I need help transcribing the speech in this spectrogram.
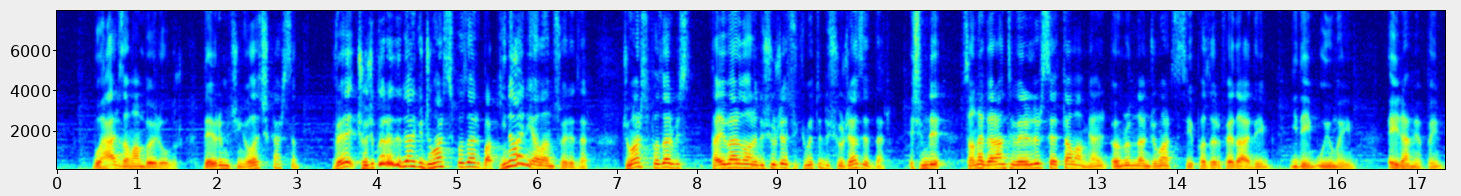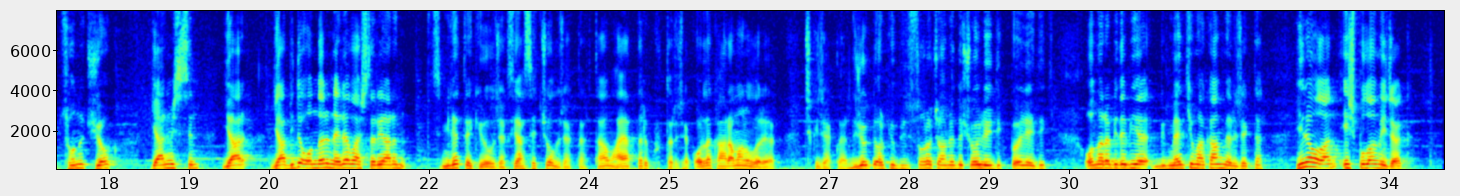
Bu her zaman böyle olur. Devrim için yola çıkarsın. Ve çocuklara dediler ki cumartesi pazar bak yine aynı yalanı söylediler. Cumartesi pazar biz Tayyip Erdoğan'ı düşüreceğiz, hükümeti düşüreceğiz dediler. E şimdi sana garanti verilirse tamam yani ömrümden cumartesiyi, pazarı feda edeyim, gideyim uyumayayım, eylem yapayım. Sonuç yok. Gelmişsin. Ya, ya bir de onların elebaşları yarın milletvekili olacak, siyasetçi olacaklar. Tamam hayatları kurtaracak. Orada kahraman olarak çıkacaklar. Diyecekler ki biz Saraçhane'de şöyleydik, böyleydik. Onlara bir de bir, bir mevki makam verecekler. Yine olan iş bulamayacak,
